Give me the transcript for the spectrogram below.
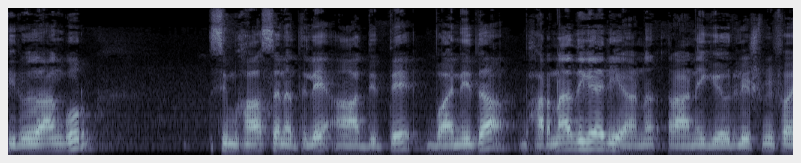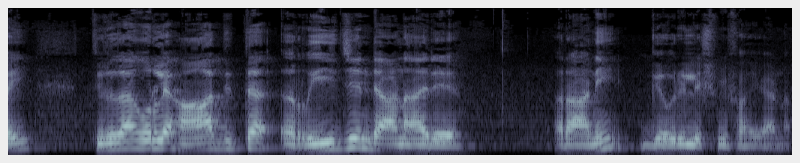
തിരുവിതാംകൂർ സിംഹാസനത്തിലെ ആദ്യത്തെ വനിതാ ഭരണാധികാരിയാണ് റാണി ഗൗരി ഫായ് തിരുവിതാംകൂറിലെ ആദ്യത്തെ റീജന്റ് ആണ് ആര്? റാണി ഗൗരി ഫായ് ആണ്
